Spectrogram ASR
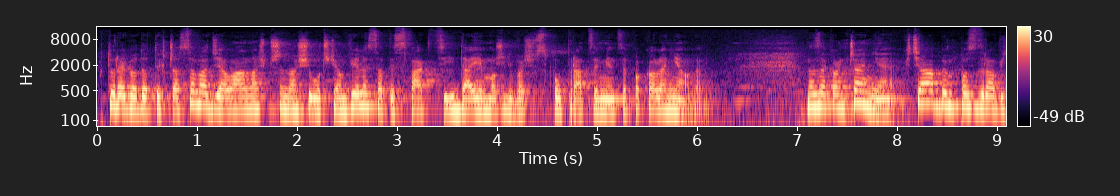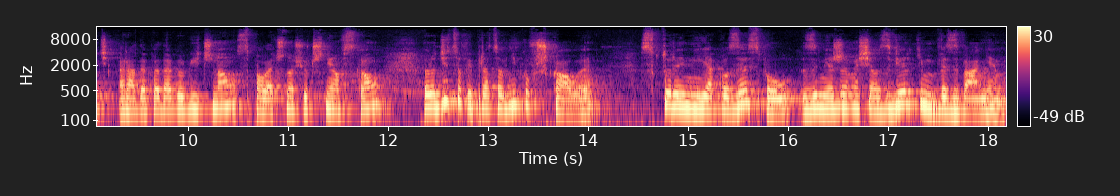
którego dotychczasowa działalność przynosi uczniom wiele satysfakcji i daje możliwość współpracy międzypokoleniowej. Na zakończenie chciałabym pozdrowić Radę Pedagogiczną, społeczność uczniowską, rodziców i pracowników szkoły, z którymi jako zespół zmierzymy się z wielkim wyzwaniem,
